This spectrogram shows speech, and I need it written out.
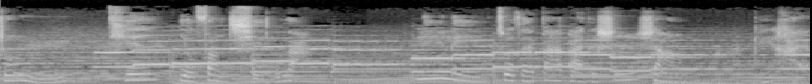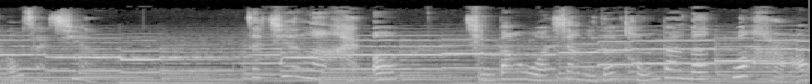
终于天又放晴了，莉莉坐在爸爸的身上，给海鸥再见。再见了，海鸥，请帮我向你的同伴们问好。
